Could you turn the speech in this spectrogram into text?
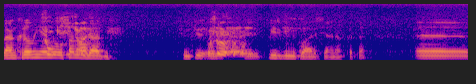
Ben kralın yerinde Çok olsam laf. gülerdim. Çünkü herif, herif bir günlük varis yani hakikaten. Ee,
